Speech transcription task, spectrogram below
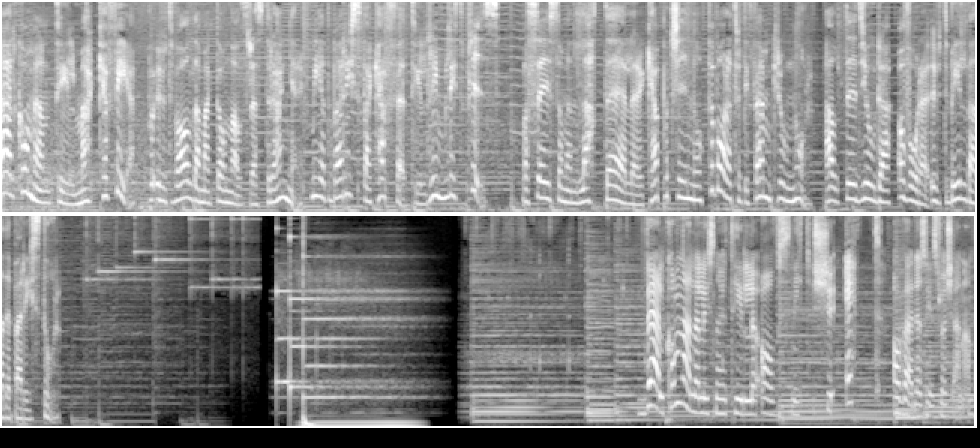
Välkommen till Maccafé på utvalda McDonalds restauranger med Baristakaffe till rimligt pris. Vad sägs om en latte eller cappuccino för bara 35 kronor? Alltid gjorda av våra utbildade baristor. Välkomna alla lyssnare till avsnitt 21 av Världen syns från kärnan.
